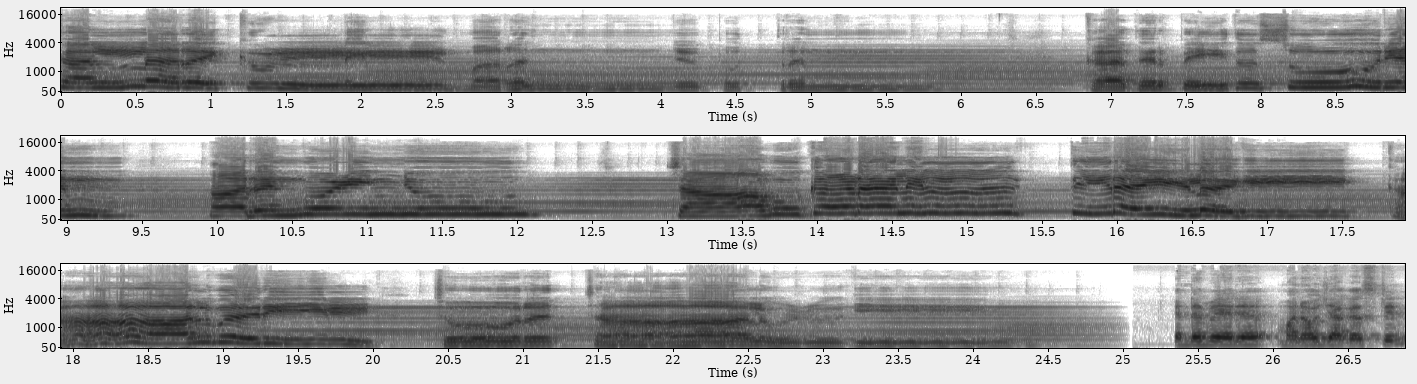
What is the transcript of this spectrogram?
കല്ലറയ്ക്കുള്ളിൽ മറഞ്ഞു പുത്രൻ കതിർ പെയ്തു സൂര്യൻ അരങ്ങൊഴിഞ്ഞു ചാവുകടലിൽ തിരയിളകി കാൽവരിയിൽ ചോരച്ചാലൊഴുകി എന്റെ പേര് മനോജ് അഗസ്റ്റിൻ.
